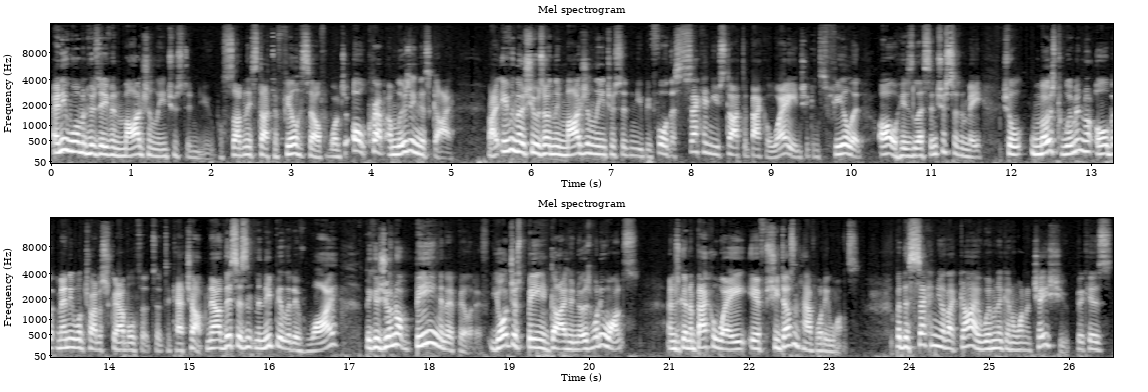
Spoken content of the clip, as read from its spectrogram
Any woman who's even marginally interested in you will suddenly start to feel herself want to, oh crap, I'm losing this guy right? Even though she was only marginally interested in you before, the second you start to back away and she can feel it, oh, he's less interested in me, she'll, most women, not all, but many will try to scrabble to, to, to catch up. Now, this isn't manipulative. Why? Because you're not being manipulative. You're just being a guy who knows what he wants and is going to back away if she doesn't have what he wants. But the second you're that guy, women are going to want to chase you because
